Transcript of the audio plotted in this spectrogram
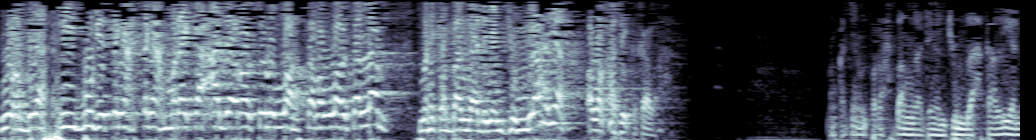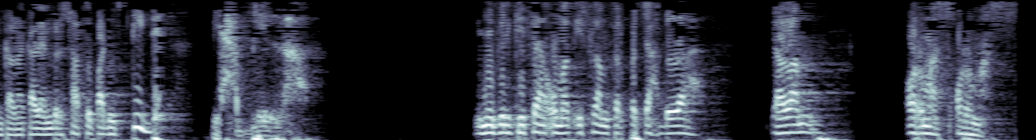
12 ribu di tengah-tengah mereka ada Rasulullah Wasallam. Mereka bangga dengan jumlahnya. Allah kasih kekalahan. Maka jangan pernah bangga dengan jumlah kalian karena kalian bersatu padu tidak bihablillah. Di negeri kita umat Islam terpecah belah dalam ormas-ormas.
